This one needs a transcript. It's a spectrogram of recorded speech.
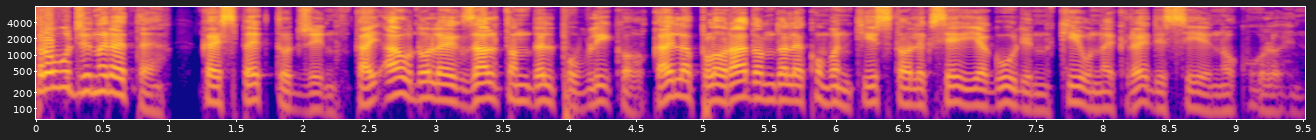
Trovu gin rete, cae spectu gin, cae audo le exalton del publico, cae la ploradon de le commentisto Alexei Yagudin, ciu ne credis sien oculoin.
